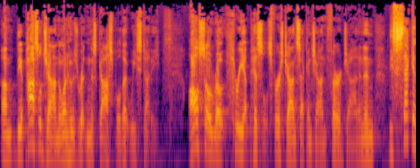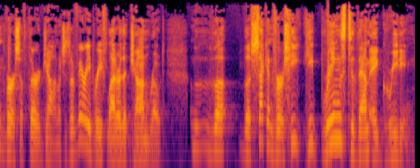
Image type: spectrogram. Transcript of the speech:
Um, the Apostle John, the one who's written this gospel that we study, also wrote three epistles 1 John, 2 John, 3 John. And in the second verse of 3 John, which is a very brief letter that John wrote, the, the second verse, he, he brings to them a greeting.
